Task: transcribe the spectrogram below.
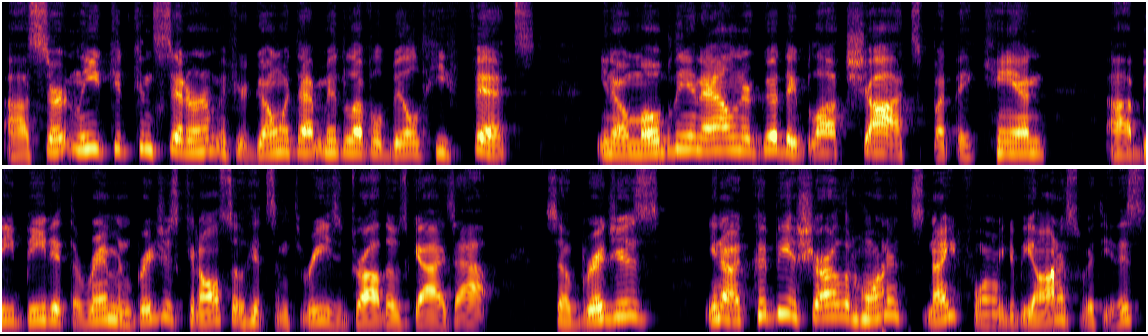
Uh, certainly, you could consider him if you're going with that mid-level build. He fits. You know, Mobley and Allen are good. They block shots, but they can uh, be beat at the rim. And Bridges can also hit some threes, draw those guys out. So Bridges, you know, it could be a Charlotte Hornets night for me. To be honest with you, this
